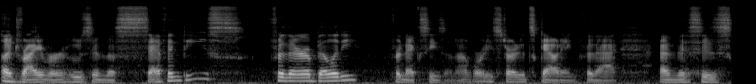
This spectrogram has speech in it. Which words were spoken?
a driver who's in the 70s for their ability for next season. I've already started scouting for that, and this is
